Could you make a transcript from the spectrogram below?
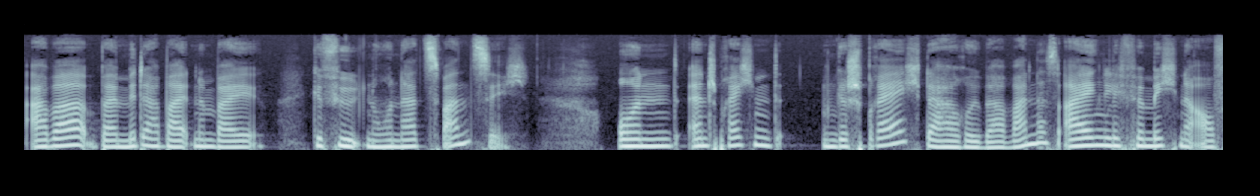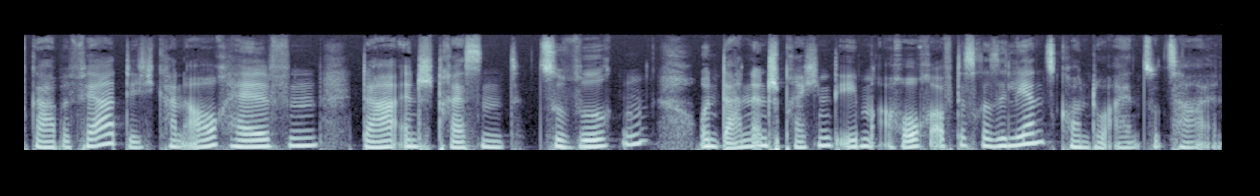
aber bei Mitarbeitenden bei gefühlten 120. Und entsprechend ein Gespräch darüber, wann ist eigentlich für mich eine Aufgabe fertig, kann auch helfen, da entstressend zu wirken und dann entsprechend eben auch auf das Resilienzkonto einzuzahlen.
